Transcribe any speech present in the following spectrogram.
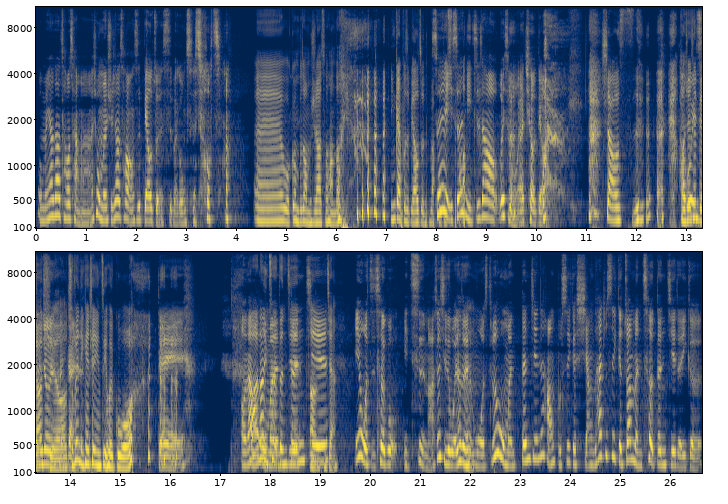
我们要到操场啊，而且我们学校操场是标准四百公尺的操场。呃，我根本不知道我们学校操场到底 应该不是标准的吧？所以，所以你知道为什么我要翘掉？笑死！好学生不要学哦，除非你可以确定自己会过哦。对。哦，然后那你测登阶，登阶，哦、因为我只测过一次嘛，所以其实我那时候也很陌生。就、嗯、是我们登阶那好像不是一个箱子，它就是一个专门测登阶的一个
